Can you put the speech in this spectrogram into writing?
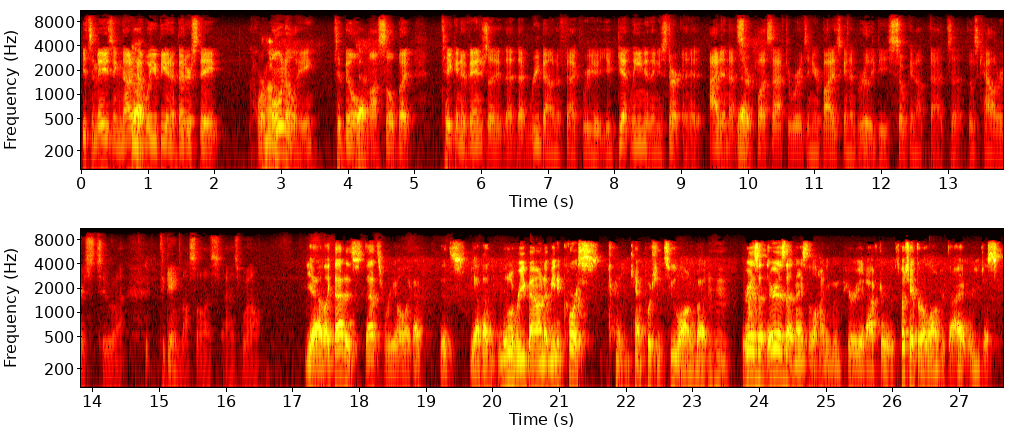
it's amazing not only will you be in a better state hormonally uh-huh. to build yeah. muscle but taking advantage of that, that rebound effect where you, you get lean and then you start uh, add in that yeah. surplus afterwards and your body's going to really be soaking up that uh, those calories to uh, to gain muscle as, as well yeah like that is that's real like i it's yeah that little rebound. I mean, of course, you can't push it too long, but mm-hmm. there is a, there is that nice little honeymoon period after, especially after a longer diet, where you just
